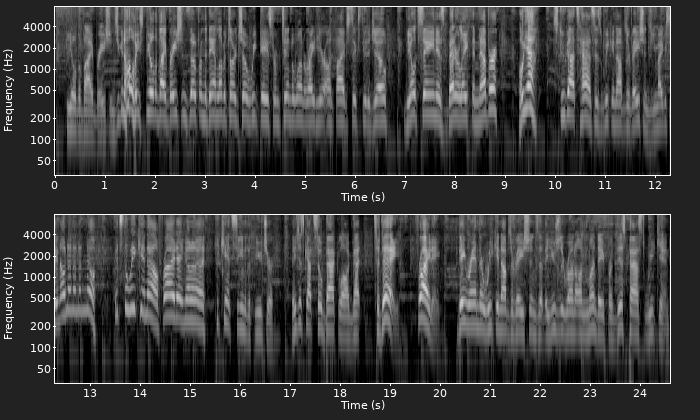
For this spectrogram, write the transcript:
Feel the vibrations. You can always feel the vibrations, though, from the Dan Le Batard Show weekdays from 10 to 1 right here on 560 to Joe. The old saying is better late than never. Oh, yeah, Stugotz has his weekend observations. You might be saying, oh, no, no, no, no. It's the weekend now, Friday. No, no, no. He can't see into the future. They just got so backlogged that today, Friday, they ran their weekend observations that they usually run on Monday for this past weekend.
